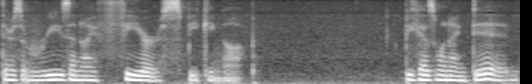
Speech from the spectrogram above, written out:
there's a reason I fear speaking up. Because when I did,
